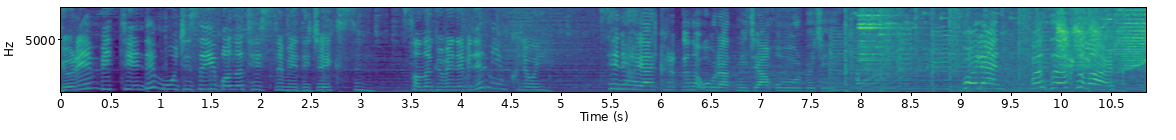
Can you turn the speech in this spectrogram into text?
Görev bittiğinde mucizeyi bana teslim edeceksin. Sana güvenebilir miyim Chloe? Seni hayal kırıklığına uğratmayacağım Uğur böceği. Polen, vızıltılar.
